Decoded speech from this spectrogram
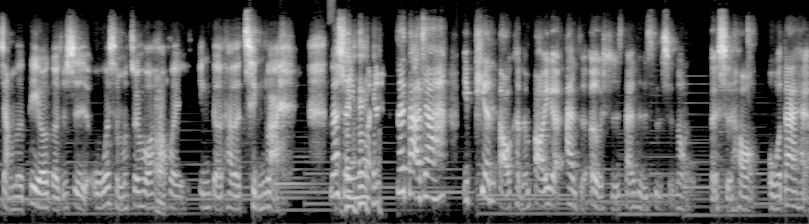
讲的第二个，就是我为什么最后他会赢得他的青睐，啊、那是因为 在大家一片倒，可能报一个案子二十三十四十那种的时候，我大概还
